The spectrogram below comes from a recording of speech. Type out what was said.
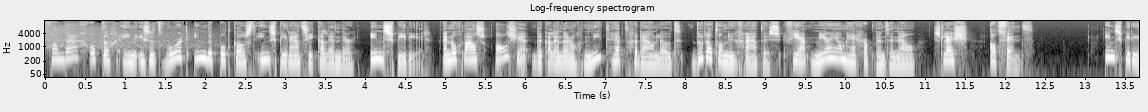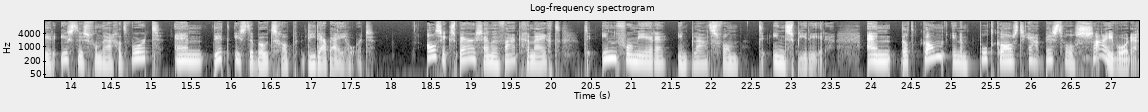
Vandaag op dag 1 is het woord in de podcast Inspiratiekalender Inspireer. En nogmaals, als je de kalender nog niet hebt gedownload, doe dat dan nu gratis via mirjamhegger.nl slash advent. Inspireer is dus vandaag het woord en dit is de boodschap die daarbij hoort. Als expert zijn we vaak geneigd te informeren in plaats van te inspireren. En dat kan in een podcast ja, best wel saai worden.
